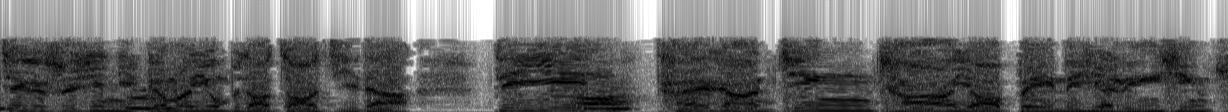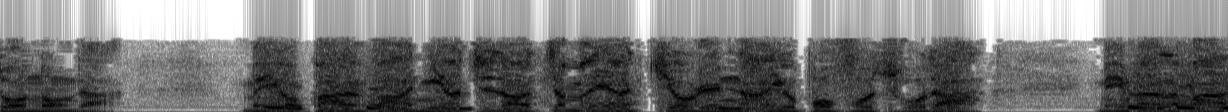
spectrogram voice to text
这个事情你根本用不着着急的。第一，台长经常要被那些灵性捉弄的，没有办法。你要知道，这么样救人哪有不付出的？明白了吗？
